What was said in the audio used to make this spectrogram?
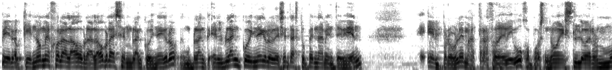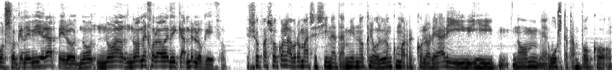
pero que no mejora la obra. La obra es en blanco y negro. el blanco y negro le sienta estupendamente bien. El problema, trazo de dibujo, pues no es lo hermoso que debiera, pero no, no, ha, no ha mejorado Eddie Campbell lo que hizo. Eso pasó con la broma asesina también, ¿no? Que lo volvieron como a recolorear y, y no me gusta tampoco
